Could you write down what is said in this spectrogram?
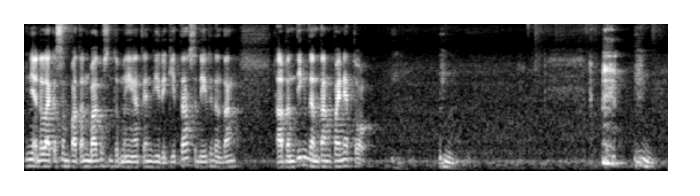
Ini adalah kesempatan bagus untuk mengingatkan diri kita sendiri tentang hal penting tentang Pi Network.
